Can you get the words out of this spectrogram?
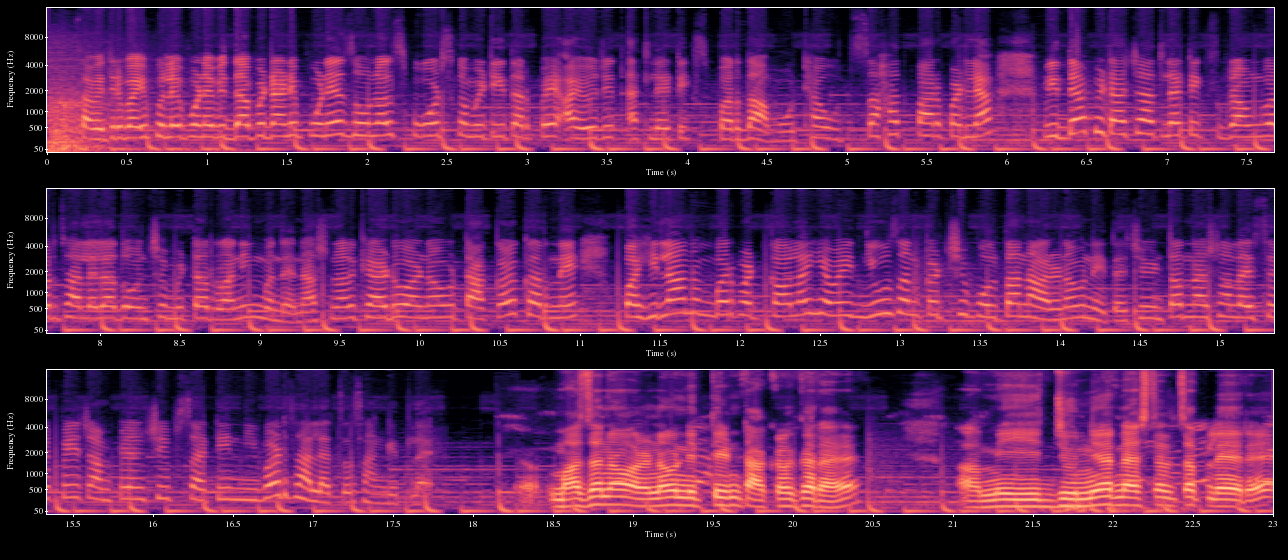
सावित्रीबाई फुले पुणे विद्यापीठ आणि पुणे झोनल स्पोर्ट्स कमिटीतर्फे आयोजित अथलेटिक्स स्पर्धा मोठ्या उत्साहात पार पडल्या. विद्यापीठाच्या अथलेटिक्स ग्राउंडवर झालेल्या दोनशे मीटर रनिंगमध्ये नॅशनल खेळाडू अर्णव टाकळकरने पहिला नंबर पटकावला. यावेळी न्यूज अनकटशी बोलताना अर्णवने त्याची इंटरनॅशनल एस एफ ए चॅम्पियनशिपसाठी निवड झाल्याचं सांगितलंय. माझं नाव अर्णव नितीन टाकळकर आहे. मी ज्युनियर नॅशनलचा प्लेअर आहे.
